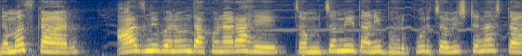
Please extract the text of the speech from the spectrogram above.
नमस्कार. आज मी बनवून दाखवणार आहे चमचमीत आणि भरपूर चविष्ट नाश्ता.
